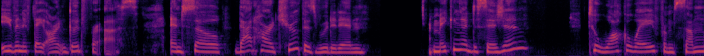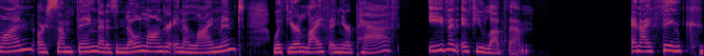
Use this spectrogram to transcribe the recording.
even if they aren't good for us. And so that hard truth is rooted in making a decision to walk away from someone or something that is no longer in alignment with your life and your path, even if you love them. And I think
